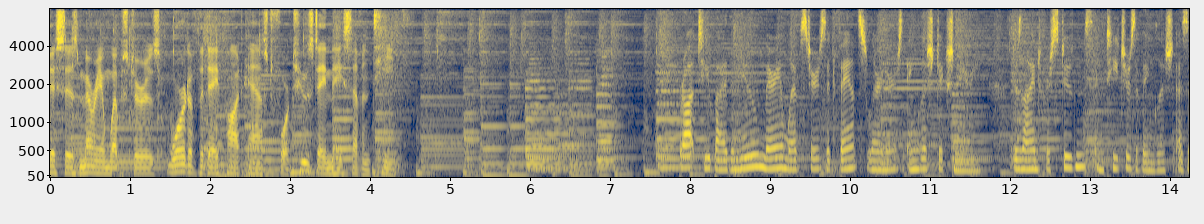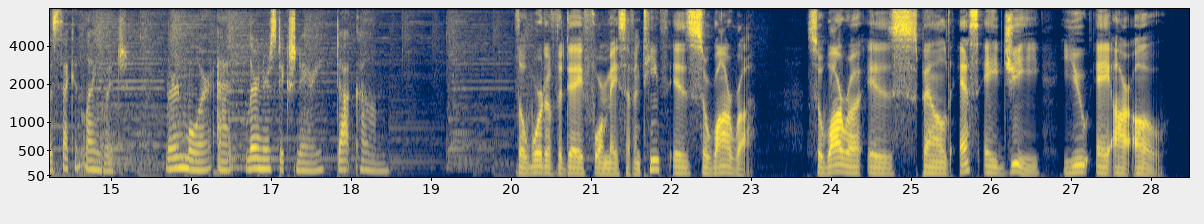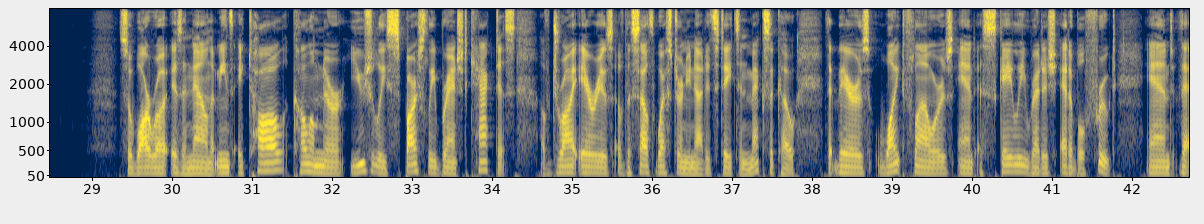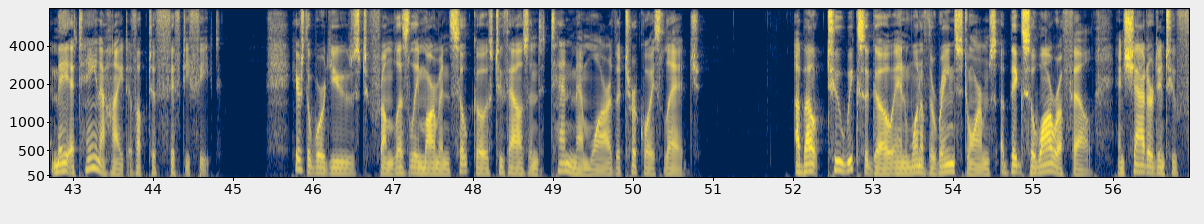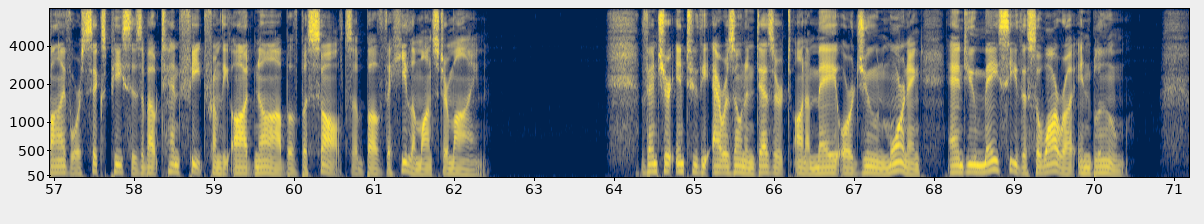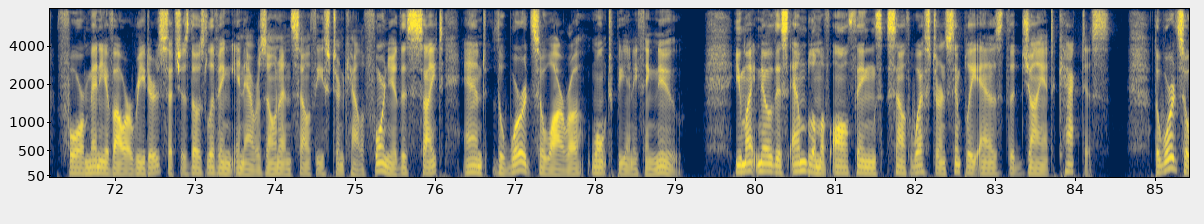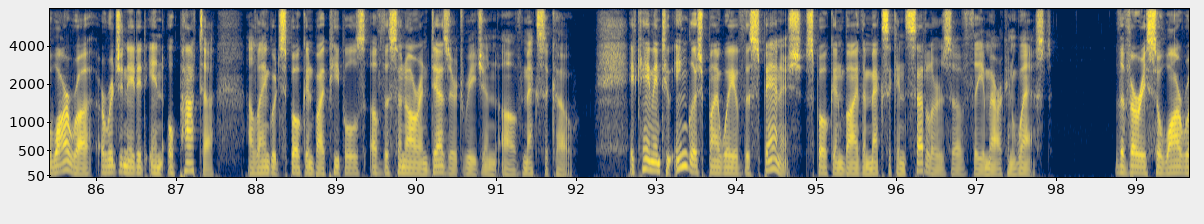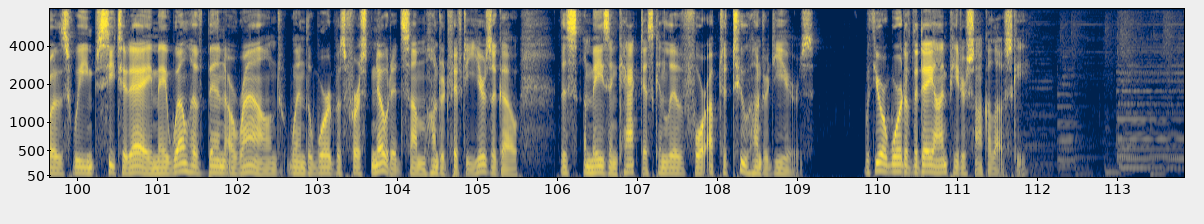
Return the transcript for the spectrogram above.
This is Merriam Webster's Word of the Day podcast for Tuesday, May 17th. Brought to you by the new Merriam Webster's Advanced Learners English Dictionary, designed for students and teachers of English as a second language. Learn more at learnersdictionary.com. The word of the day for May 17th is Saguaro. Saguaro is spelled S A G U A R O. Saguaro is a noun that means a tall, columnar, usually sparsely branched cactus of dry areas of the southwestern United States and Mexico that bears white flowers and a scaly reddish edible fruit, and that may attain a height of up to 50 feet. Here's the word used from Leslie Marmon Silko's 2010 memoir, The Turquoise Ledge. About two weeks ago, in one of the rainstorms, a big saguaro fell and shattered into five or six pieces about ten feet from the odd knob of basalt above the Gila Monster mine. Venture into the Arizonan desert on a May or June morning, and you may see the saguaro in bloom. For many of our readers, such as those living in Arizona and southeastern California, this sight and the word saguaro won't be anything new. You might know this emblem of all things southwestern simply as the giant cactus. The word saguaro originated in Opata, a language spoken by peoples of the Sonoran Desert region of Mexico. It came into English by way of the Spanish spoken by the Mexican settlers of the American West. The very saguaros we see today may well have been around when the word was first noted some 150 years ago. This amazing cactus can live for up to 200 years. With your word of the day, I'm Peter Sokolowski.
